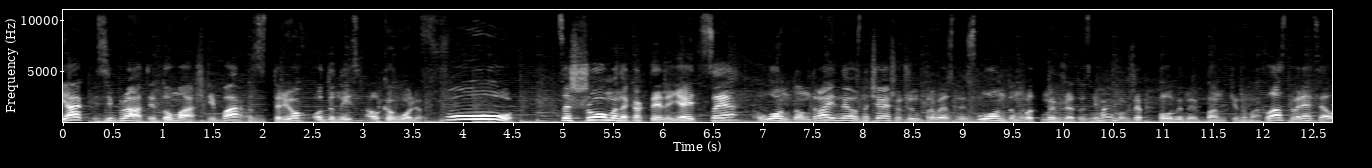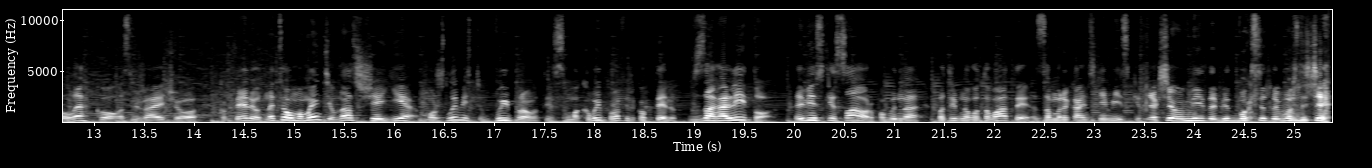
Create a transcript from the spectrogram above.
Як зібрати домашній бар з трьох одиниць алкоголю? Фу! Це що у мене коктейлі? Яйце Лондон Драй не означає, що джин привезений з Лондону. От ми вже тут знімаємо, вже половини банки нема. Класна варіація легко освіжаючого коктейлю. На цьому моменті в нас ще є можливість виправити смаковий профіль коктейлю. Взагалі-то віскі саур повинна потрібно готувати з американським віскі. Якщо ви вмієте бітбоксити, можна ще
